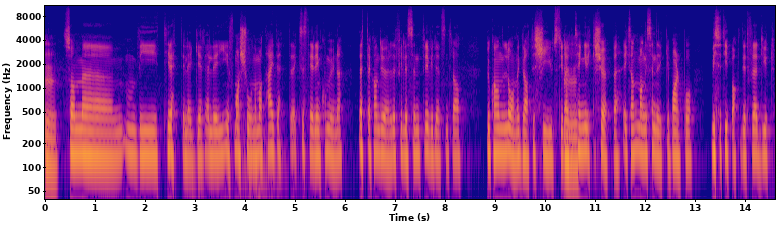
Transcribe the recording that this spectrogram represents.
Mm. Som uh, vi tilrettelegger, eller gir informasjon om at hei, dette eksisterer i en kommune. Dette kan du gjøre. Det finnes en frivillighetssentral. Du kan låne gratis skiutstyr. Mhm. Du trenger ikke kjøpe. Ikke sant? Mange sender ikke barn på visse typer aktiviteter, for det er dyrt.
